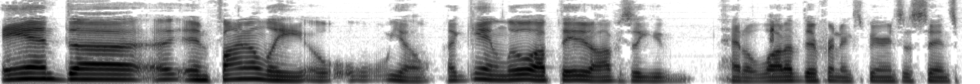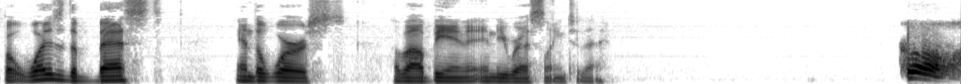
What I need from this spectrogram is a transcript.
and uh, and finally, you know, again, a little updated. Obviously, you had a lot of different experiences since, but what is the best and the worst about being in indie wrestling today? Oh,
